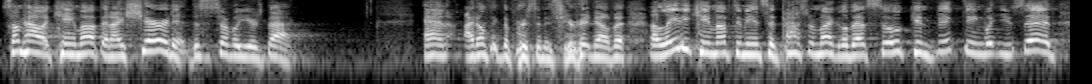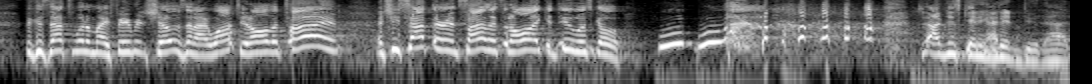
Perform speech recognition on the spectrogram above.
somehow it came up and I shared it. This is several years back. And I don't think the person is here right now, but a lady came up to me and said, Pastor Michael, that's so convicting what you said because that's one of my favorite shows and I watch it all the time. And she sat there in silence and all I could do was go, whoop, whoop. I'm just kidding. I didn't do that.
